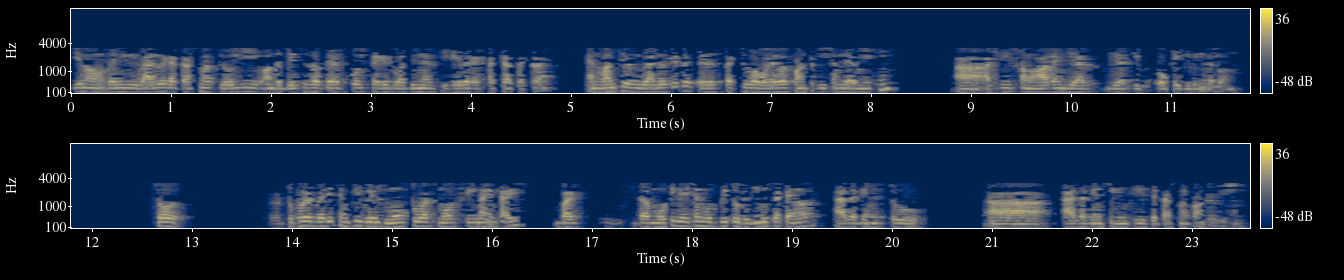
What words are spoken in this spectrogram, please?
you know, when you evaluate a customer purely on the basis of their full credit worthiness, behavior, etc.. And once you evaluate it, irrespective of whatever contribution they are making, uh, at least from our end, we are, okay giving the loan. So, to put it very simply, we'll move towards more 3-9 types, but the motivation would be to reduce the tenor as against to uh, as against to increase the customer contribution.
